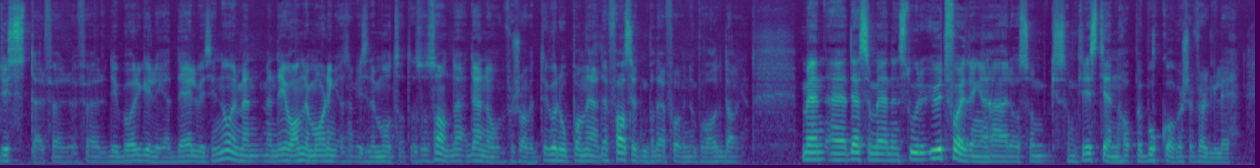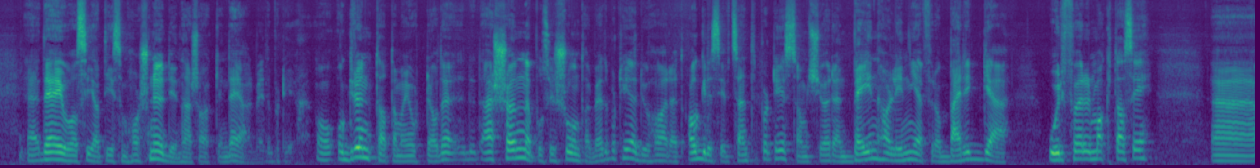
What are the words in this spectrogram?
dyster for, for, de borgerlige delvis i nord, men, men, det er jo andre målinger som viser det motsatte. Så sånn, det, det, er noe for så vidt, det går opp og ned. Det er Fasiten på det får vi nå på valgdagen. Men eh, det som er den store utfordringa her, og som, som Kristin hopper bukk over, selvfølgelig, eh, det er jo å si at de som har snudd i denne saken, det er Arbeiderpartiet. Og, og grunnen til at de har gjort det, og det, Jeg skjønner posisjonen til Arbeiderpartiet. Du har et aggressivt Senterparti som kjører en beinhard linje for å berge ordførermakta si. Eh,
